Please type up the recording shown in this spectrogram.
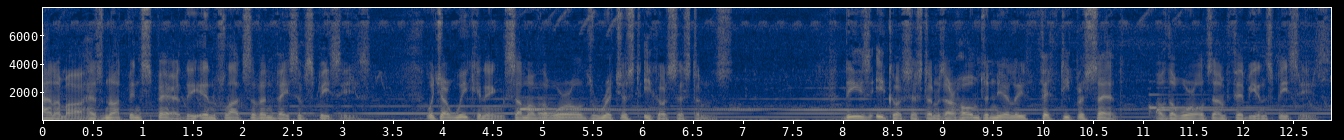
Panama has not been spared the influx of invasive species, which are weakening some of the world's richest ecosystems. These ecosystems are home to nearly 50% of the world's amphibian species.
